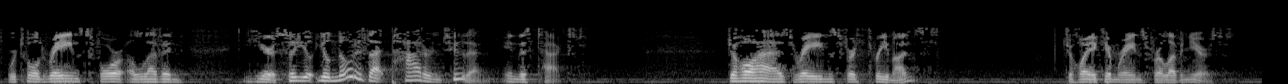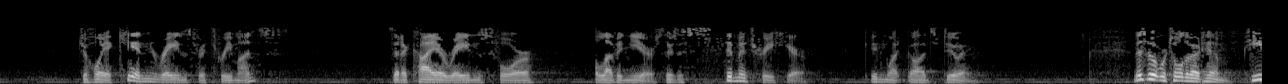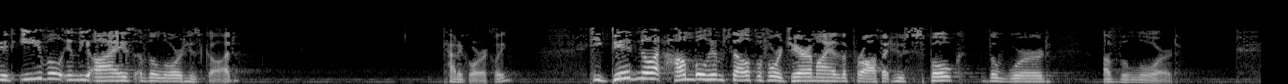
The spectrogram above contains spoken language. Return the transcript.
we're told, reigns for 11 years. So you'll, you'll notice that pattern too, then, in this text. Jehoahaz reigns for three months. Jehoiakim reigns for 11 years. Jehoiachin reigns for three months. Zedekiah reigns for 11 years. There's a symmetry here in what God's doing. This is what we're told about him. He did evil in the eyes of the Lord his God, categorically. He did not humble himself before Jeremiah the prophet, who spoke the word of the Lord.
